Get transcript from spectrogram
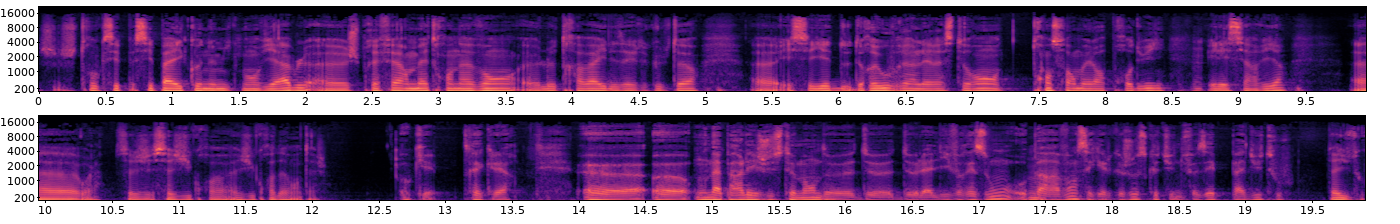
je trouve que c'est pas économiquement viable. Euh, je préfère mettre en avant euh, le travail des agriculteurs, euh, essayer de, de, réouvrir les restaurants, transformer leurs produits mhm. et les servir. voilà, ça, ça j'y crois, j'y crois davantage. Ok, très clair. on a parlé justement de, de, de la livraison. Auparavant, c'est quelque chose que tu ne faisais pas du tout. Pas du tout.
